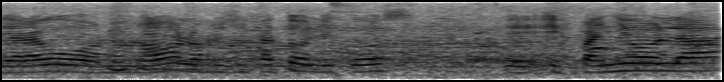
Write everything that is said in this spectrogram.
de Aragón, ¿no? los Reyes Católicos, eh, española,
